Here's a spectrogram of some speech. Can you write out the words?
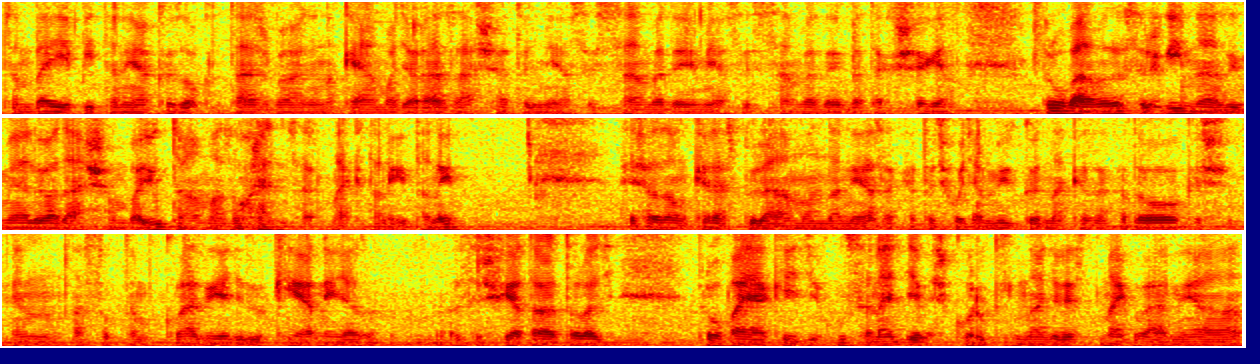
egyszerűen beépíteni a közoktatásba annak elmagyarázását, hogy mi az, hogy szenvedély, mi az, hogy szenvedélybetegség. Én próbálom az összes gimnázium előadásomban jutalmazó rendszert megtanítani, és azon keresztül elmondani ezeket, hogy hogyan működnek ezek a dolgok, és én azt szoktam kvázi egyedül kérni az összes fiataltól, hogy próbálják így 21 éves korukig nagyrészt megvárni a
